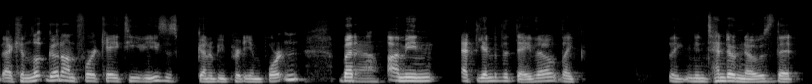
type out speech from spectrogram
that can look good on 4K TVs is going to be pretty important. But Yeah. I mean, at the end of the day though, like like Nintendo knows that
